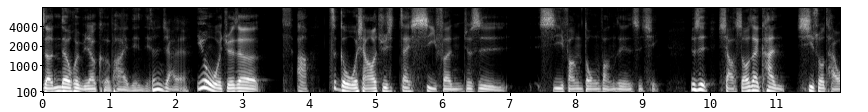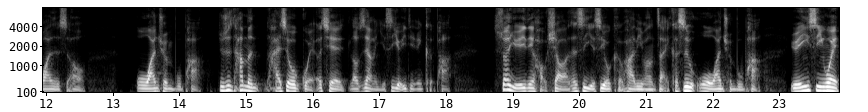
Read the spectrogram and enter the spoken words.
人的会比较可怕一点点。真的假的？因为我觉得啊，这个我想要去再细分，就是西方、东方这件事情。就是小时候在看《戏说台湾》的时候，我完全不怕，就是他们还是有鬼，而且老实讲也是有一点点可怕。虽然有一点好笑啊，但是也是有可怕的地方在。可是我完全不怕，原因是因为。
